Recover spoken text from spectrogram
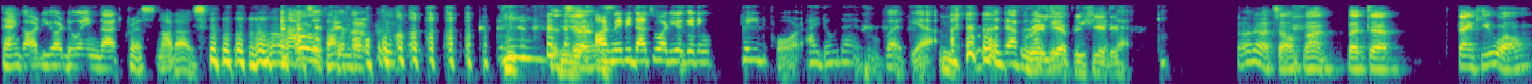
Thank God you're doing that, Chris, not us. oh, uh, or maybe that's what you're getting paid for. I don't know, but yeah, definitely. Really appreciate, it. Oh no, it's all fun. But uh, thank you all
